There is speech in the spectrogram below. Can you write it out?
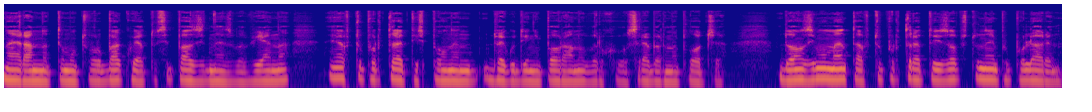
Най-ранната му творба, която се пази днес във Виена, е автопортрет, изпълнен две години по-рано върху сребърна плоча. До този момент автопортрета изобщо не е популярен.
